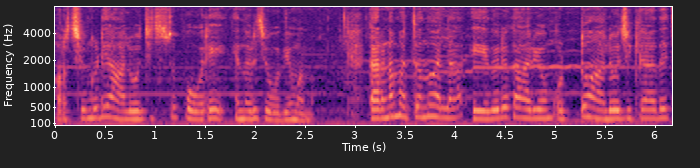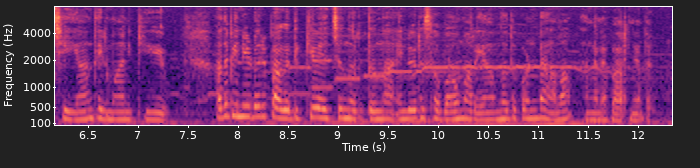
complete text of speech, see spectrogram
കുറച്ചും കൂടി ആലോചിച്ചിട്ട് പോരെ എന്നൊരു ചോദ്യം വന്നു. കാരണം മറ്റൊന്നുമല്ല ഏതൊരു കാര്യവും ഒട്ടും ആലോചിക്കാതെ ചെയ്യാൻ തീരുമാനിക്കുകയും അത് പിന്നീട് ഒരു പകുതിക്ക് വെച്ച് നിർത്തുന്ന എന്റെ ഒരു സ്വഭാവം അറിയാവുന്നത് കൊണ്ടാവാം അങ്ങനെ പറഞ്ഞത്.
